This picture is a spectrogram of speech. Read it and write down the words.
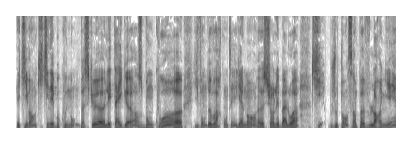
et qui va enquiquiner beaucoup de monde parce que euh, les Tigers, bon cours, euh, ils vont devoir compter également euh, sur les Balois qui, je pense, un peuvent lorgner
